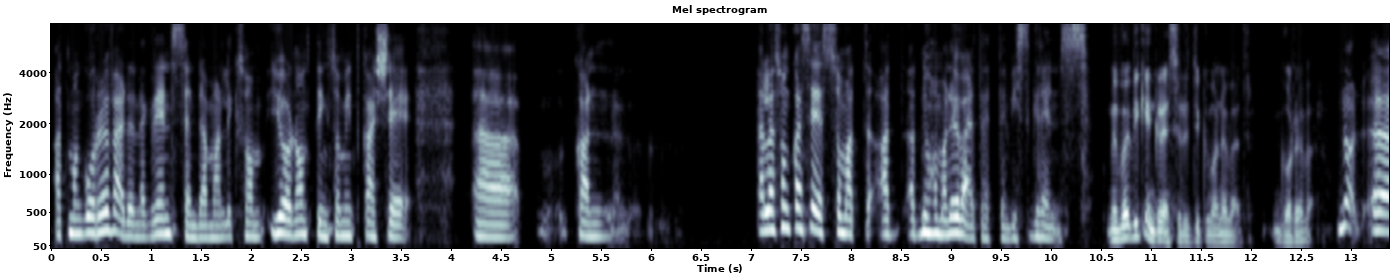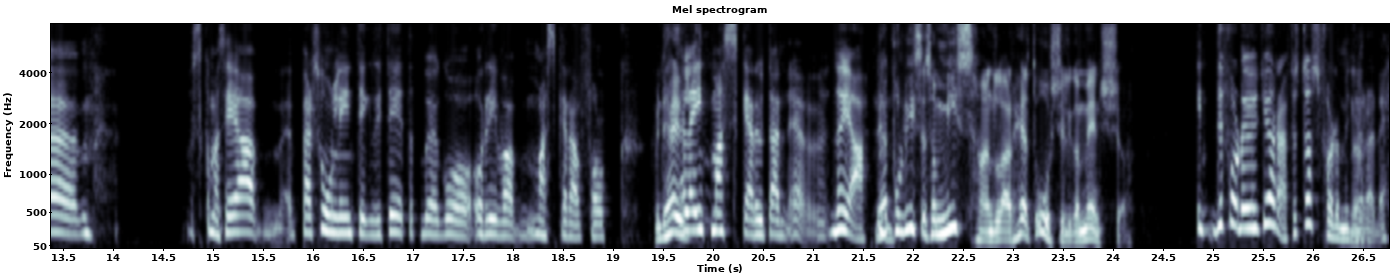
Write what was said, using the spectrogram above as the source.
att man går över den där gränsen där man liksom gör någonting som inte kanske uh, kan eller som kan ses som att, att, att nu har man överträtt en viss gräns. Men vilken gräns är det du tycker man går över? No, uh, ska man säga personlig integritet, att börja gå och riva masker av folk men det här är, Eller inte masker, utan... Uh, nåja. Det här är poliser som misshandlar helt oskyldiga människor. Det får de ju inte göra. Förstås får de inte ja. göra det.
